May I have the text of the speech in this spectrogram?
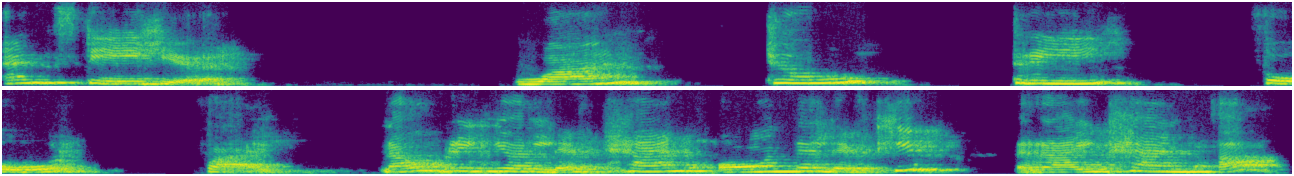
and stay here. One, two, three, four, five. Now bring your left hand on the left hip, right hand up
